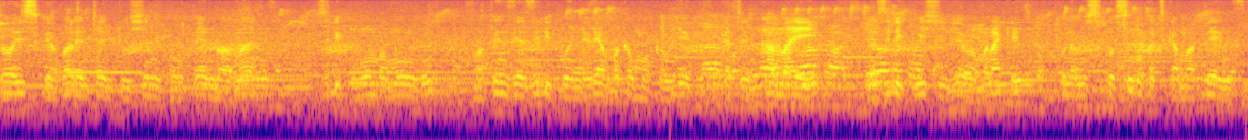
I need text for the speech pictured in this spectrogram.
So hii siku ya Valentine tuishini kwa upendo, amani, zidi kumwomba Mungu mapenzi yazidi kuendelea mpaka mwaka ujao ikifika time kama hii, tunazidi kuishi vyema, manake kuna misukosuko katika mapenzi.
